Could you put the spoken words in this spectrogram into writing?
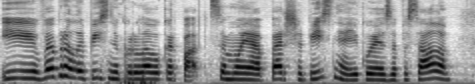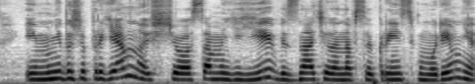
І вибрали пісню Королеву Карпат. Це моя перша пісня, яку я записала. І мені дуже приємно, що саме її відзначили на всеукраїнському рівні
